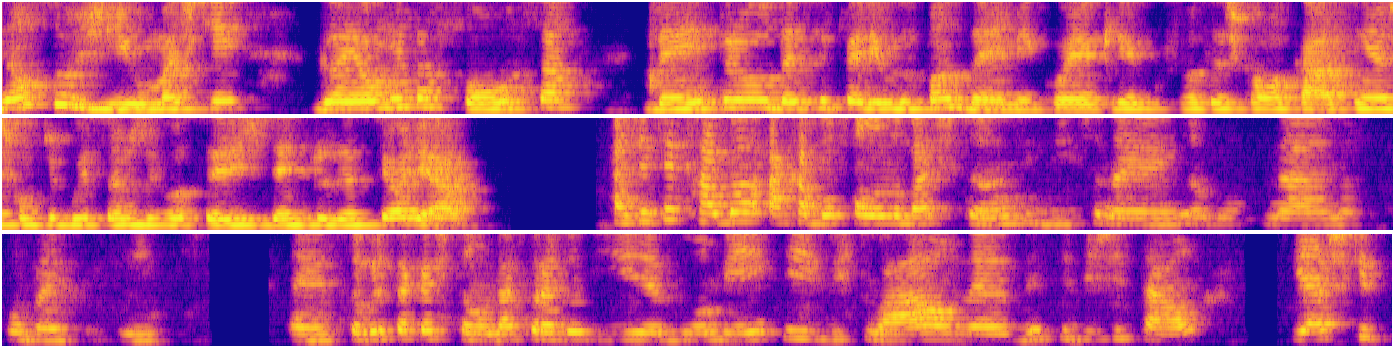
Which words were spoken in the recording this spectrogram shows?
não surgiu, mas que ganhou muita força dentro desse período pandêmico. Eu queria que vocês colocassem as contribuições de vocês dentro desse olhar. A gente acaba acabou falando bastante disso, né, na nossa conversa, assim, é, sobre essa questão da curadoria, do ambiente virtual, né, desse digital e acho que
